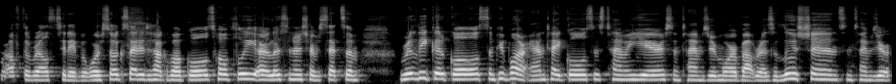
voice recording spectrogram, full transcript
We're off the rails today, but we're so excited to talk about goals. Hopefully, our listeners have set some really good goals. Some people are anti goals this time of year. Sometimes you're more about resolutions. Sometimes you're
